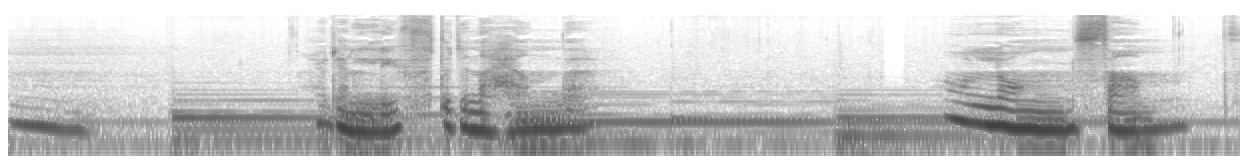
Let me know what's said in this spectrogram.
Mm. Hur den lyfter dina händer och långsamt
